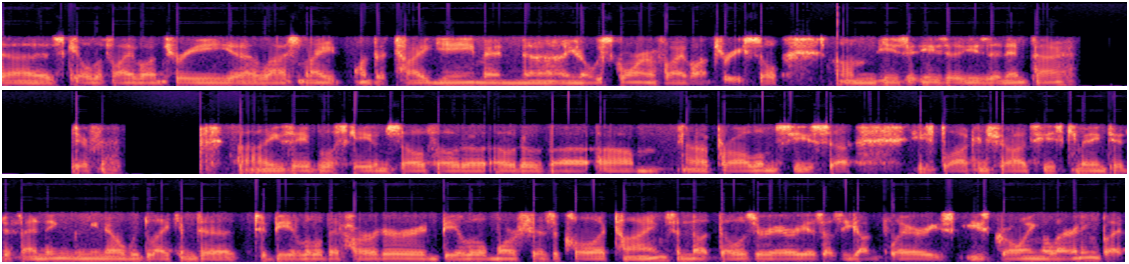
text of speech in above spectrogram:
uh, is killed a five on three uh, last night on the tie game, and uh, you know we score on a five on three. So um, he's a, he's a, he's an impact different uh, he's able to skate himself out of out of uh, um, uh, problems. He's uh, he's blocking shots. He's committing to defending. You know, we'd like him to to be a little bit harder and be a little more physical at times. And th- those are areas as a young player he's he's growing and learning. But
